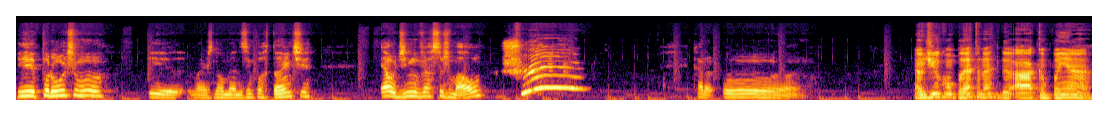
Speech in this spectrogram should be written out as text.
E por último, e, mas não menos importante, Eldinho versus Mal. Cara, o Eldinho completo, né? A campanha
